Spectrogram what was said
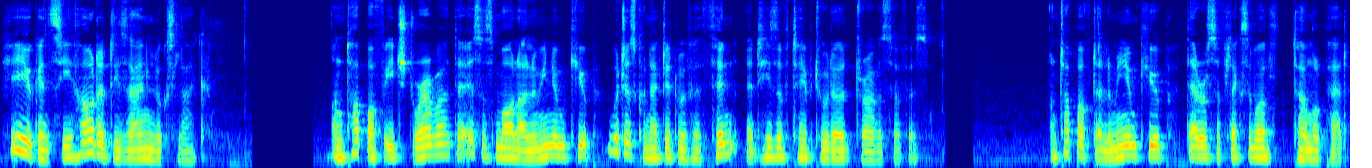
Here you can see how the design looks like. On top of each driver there is a small aluminum cube which is connected with a thin adhesive tape to the driver surface. On top of the aluminum cube there is a flexible thermal pad.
